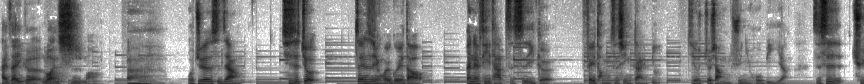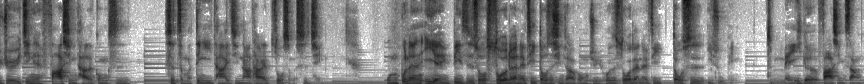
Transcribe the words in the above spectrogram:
还在一个乱世吗？呃，我觉得是这样。其实就这件事情回归到 NFT，它只是一个非同质性代币，就就像虚拟货币一样，只是取决于今天发行它的公司。是怎么定义它，以及拿它来做什么事情？我们不能一言以蔽之说所有的 NFT 都是行销工具，或者所有的 NFT 都是艺术品。每一个发行商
